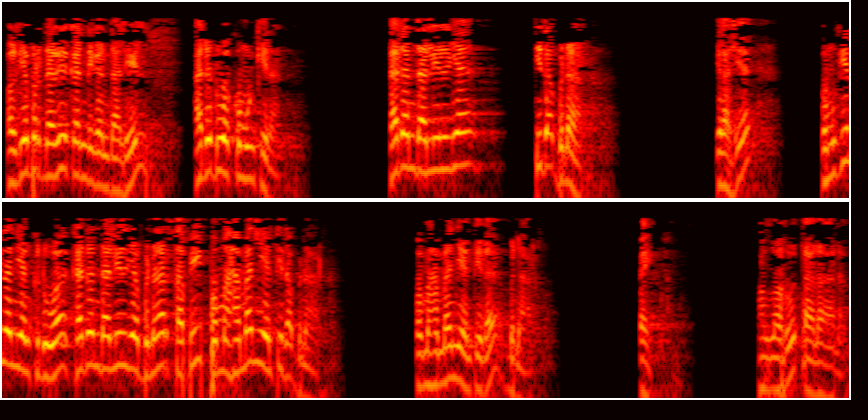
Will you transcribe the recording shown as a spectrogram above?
kalau dia berdalilkan dengan dalil, ada dua kemungkinan. Kadang dalilnya tidak benar. Jelas ya? Kemungkinan yang kedua, kadang dalilnya benar tapi pemahamannya yang tidak benar. Pemahamannya yang tidak benar. Baik. Allahu taala alam.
